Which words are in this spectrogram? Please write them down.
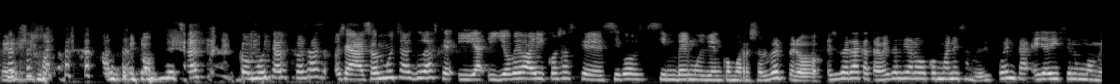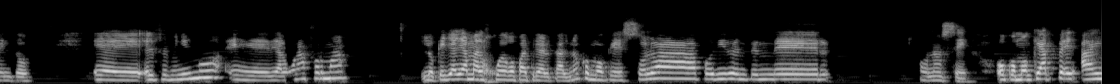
pero con, muchas, cosas, o sea, son muchas dudas que, y, yo veo ahí cosas que sigo sin ver muy bien cómo resolver, pero es verdad que a través del diálogo con Vanessa me doy cuenta, ella dice en un momento, eh, el feminismo de alguna forma, lo que ella llama el juego patriarcal, ¿no? Como que solo ha podido entender, o no sé, o como que hay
